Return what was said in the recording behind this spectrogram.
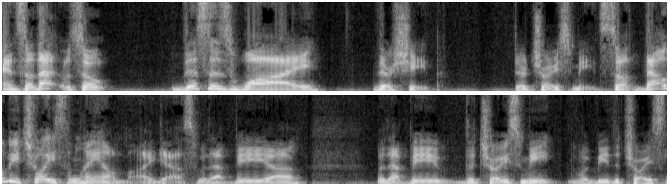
And so that so this is why they're sheep. They're choice meats. So that would be choice lamb i guess. Would that be uh would that be the choice meat? Would be the choice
